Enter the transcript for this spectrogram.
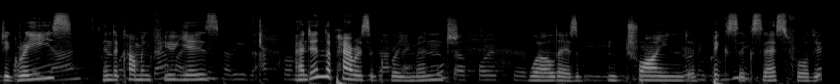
degrees in the coming few years, and in the Paris Agreement, well, there's enshrined a big success for the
